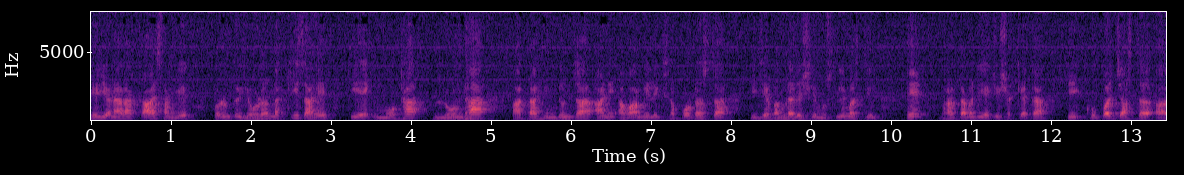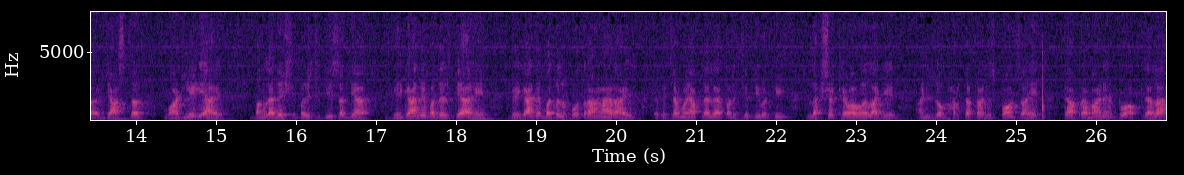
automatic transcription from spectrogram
हे येणारा काळ सांगेल. परंतु एवढं नक्कीच आहे की एक मोठा लोंढा आता हिंदूंचा आणि आवामी लीग सपोर्टर्सचा की जे बांगलादेशी मुस्लिम असतील ते भारतामध्ये याची शक्यता ही खूपच जास्त जास्त वाढलेली आहे. बांगलादेशची परिस्थिती सध्या वेगाने बदलते आहे. वेगाने बदल होत राहणार आहे. तर त्याच्यामुळे आपल्याला परिस्थितीवरती लक्ष ठेवावं लागेल. आणि जो भारताचा रिस्पॉन्स आहे त्याप्रमाणे तो आपल्याला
